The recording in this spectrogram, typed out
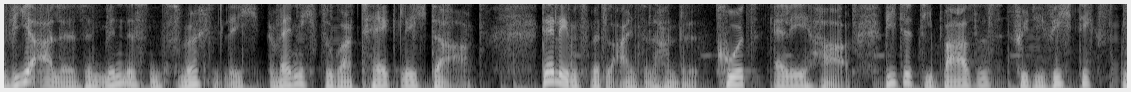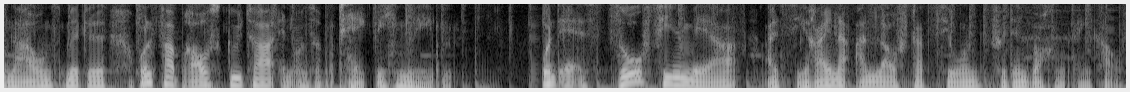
Wir alle sind mindestens wöchentlich, wenn nicht sogar täglich da. Der Lebensmitteleinzelhandel, kurz LEH, bietet die Basis für die wichtigsten Nahrungsmittel und Verbrauchsgüter in unserem täglichen Leben. Und er ist so viel mehr als die reine Anlaufstation für den Wocheneinkauf.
